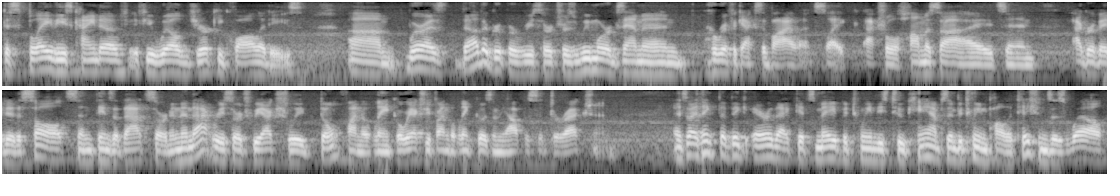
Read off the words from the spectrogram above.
display these kind of, if you will, jerky qualities. Um, whereas the other group of researchers, we more examine horrific acts of violence, like actual homicides and aggravated assaults and things of that sort. And in that research, we actually don't find a link, or we actually find the link goes in the opposite direction. And so I think the big error that gets made between these two camps and between politicians as well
